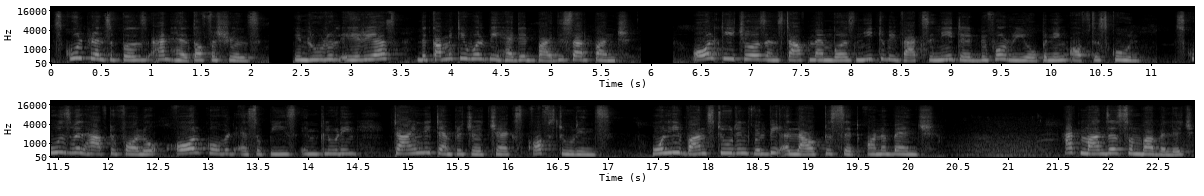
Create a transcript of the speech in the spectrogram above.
school principals and health officials. In rural areas, the committee will be headed by the sarpanch. All teachers and staff members need to be vaccinated before reopening of the school. Schools will have to follow all COVID SOPs including timely temperature checks of students. Only one student will be allowed to sit on a bench. At Manzar Sumba village,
